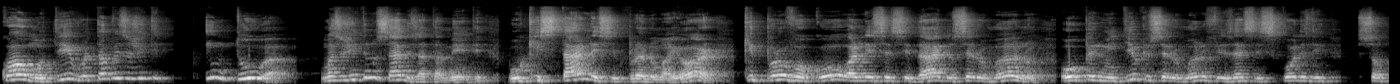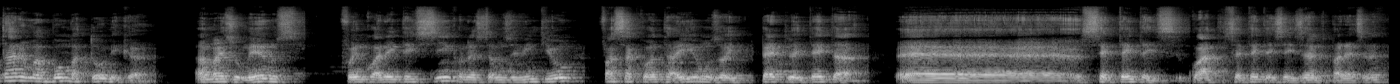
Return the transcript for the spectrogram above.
Qual o motivo? Talvez a gente intua, mas a gente não sabe exatamente o que está nesse plano maior que provocou a necessidade do ser humano ou permitiu que o ser humano fizesse escolhas de soltar uma bomba atômica. Há mais ou menos, foi em 45, nós estamos em 21, faça conta aí, uns 8, perto de 80, é, 74, 76 anos, parece, né?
